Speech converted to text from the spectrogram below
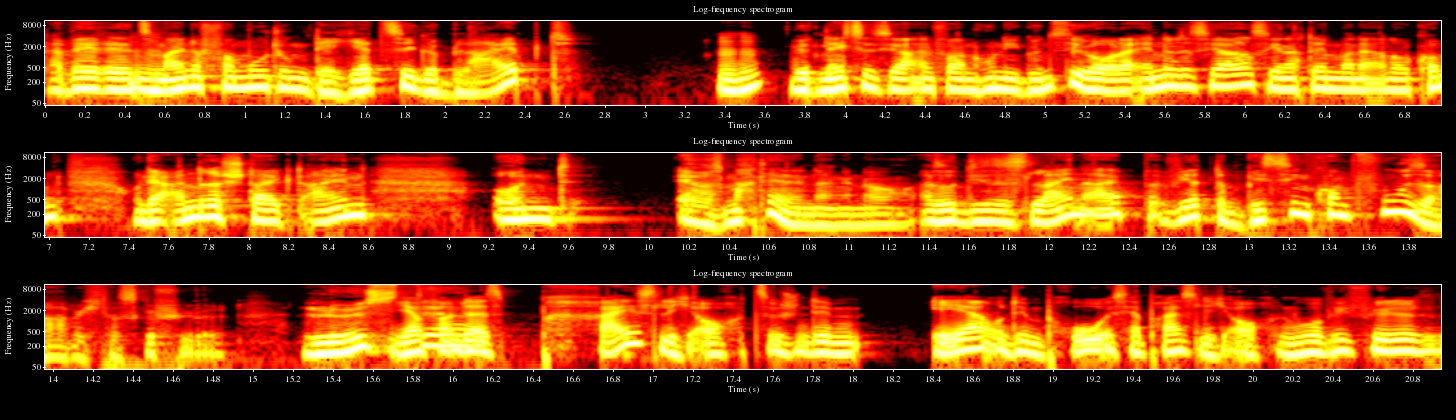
Da wäre jetzt mhm. meine Vermutung, der jetzige bleibt, Mhm. Wird nächstes Jahr einfach ein Huni günstiger oder Ende des Jahres, je nachdem, wann der andere kommt. Und der andere steigt ein. Und ja, was macht er denn dann genau? Also dieses Line-Up wird ein bisschen konfuser, habe ich das Gefühl. Löst Ja, von da ist preislich auch zwischen dem R und dem Pro ist ja preislich auch nur wie viel?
